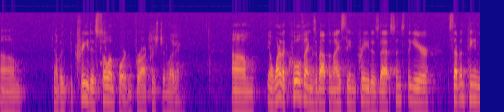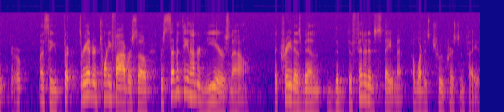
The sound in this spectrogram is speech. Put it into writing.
um, you know, the, the, creed is so important for our Christian living. Um, you know, one of the cool things about the Nicene Creed is that since the year 17, let's see, 325 or so, for 1700 years now, the Creed has been the definitive statement of what is true Christian faith.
